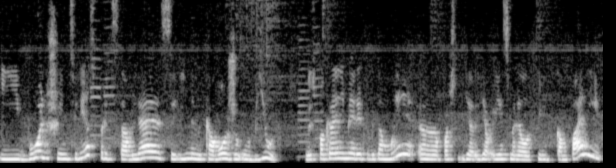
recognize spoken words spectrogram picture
И больше интерес представляется именно кого же убьют. То есть, по крайней мере, когда мы э, пошли, я, я, я смотрела фильм в компании,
